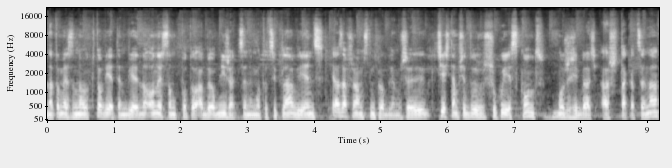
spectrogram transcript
Natomiast no, kto wie, ten wie, no one są po to, aby obniżać ceny motocykla, więc ja zawsze mam z tym problem, że gdzieś tam się doszukuje skąd może się brać aż taka cena,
